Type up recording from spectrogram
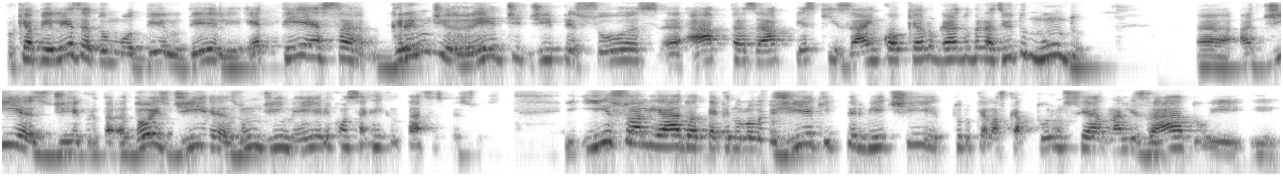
Porque a beleza do modelo dele é ter essa grande rede de pessoas é, aptas a pesquisar em qualquer lugar do Brasil e do mundo há dias de recrutar, dois dias, um dia e meio, ele consegue recrutar essas pessoas. E isso aliado à tecnologia que permite tudo que elas capturam ser analisado e, e,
